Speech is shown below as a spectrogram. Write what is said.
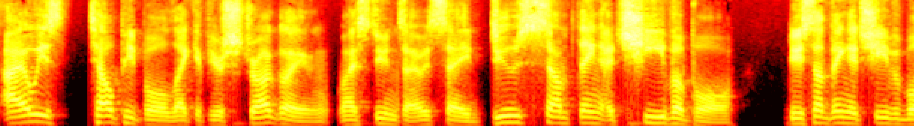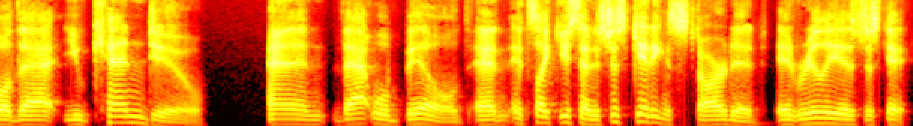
I always tell people like if you're struggling, my students, I always say do something achievable do something achievable that you can do and that will build. And it's like you said it's just getting started. It really is just get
